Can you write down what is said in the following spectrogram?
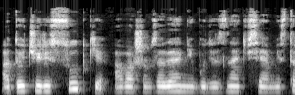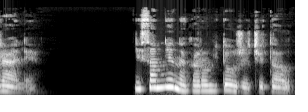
а то через сутки о вашем задании будет знать вся Мистралия». Несомненно, король тоже читал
